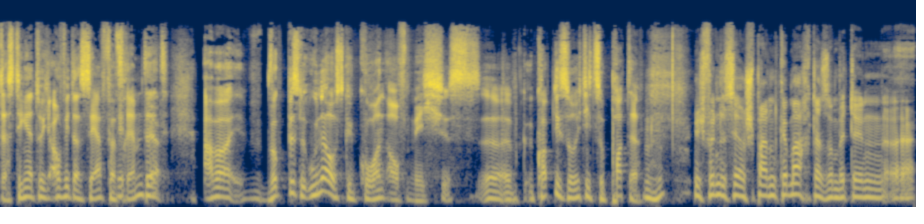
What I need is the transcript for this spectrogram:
das Ding natürlich auch wieder sehr verfremdet, ja. aber wirkt ein bisschen unausgegoren auf mich. Es äh, kommt nicht so richtig zu Potte. Mhm. Ich finde es sehr spannend gemacht, also mit den äh,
